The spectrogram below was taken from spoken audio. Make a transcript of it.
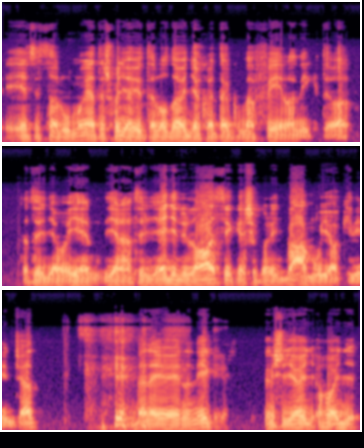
érzi szarul magát, és hogyan jut el oda, hogy gyakorlatilag már fél a Nick-től. Tehát ugye ilyen jelent, hogy egyedül alszik, és akkor így bámulja a kilincset, belejöjjön a Nick, és ugye, hogy, hogy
